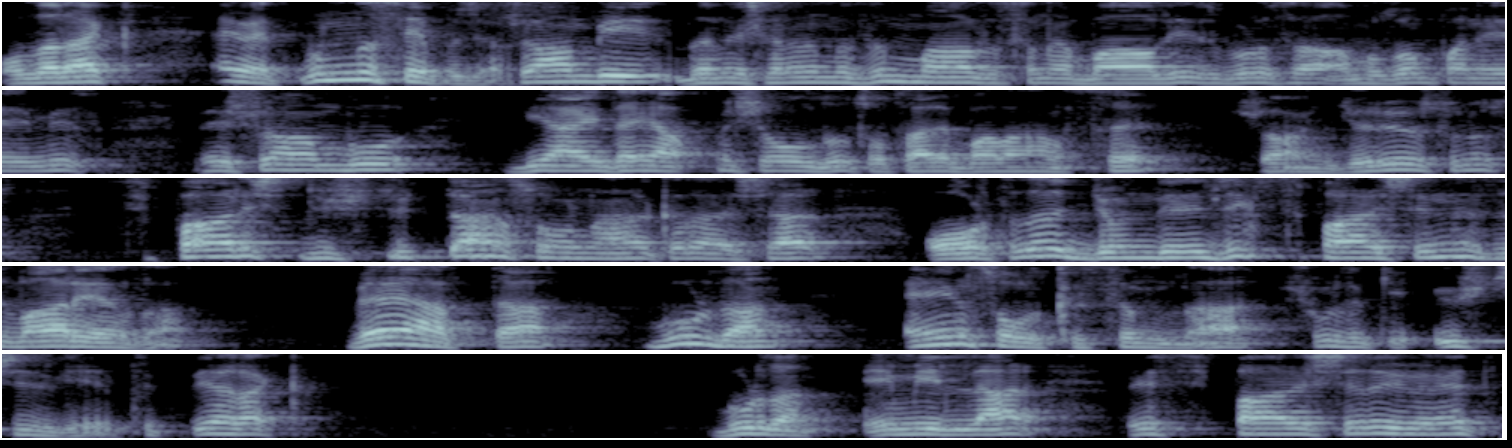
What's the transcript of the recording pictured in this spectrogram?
olarak. Evet bunu nasıl yapacağız? Şu an bir danışanımızın mağazasına bağlıyız. Burası Amazon panelimiz ve şu an bu bir ayda yapmış olduğu total balansı şu an görüyorsunuz. Sipariş düştükten sonra arkadaşlar ortada gönderilecek siparişleriniz var yazar. Veyahut da buradan en sol kısımda şuradaki 3 çizgiye tıklayarak buradan emirler ve siparişlere yönet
